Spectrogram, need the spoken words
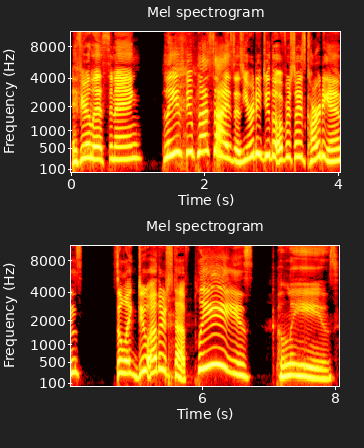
if you're listening, please do plus sizes. You already do the oversized cardigans. So like do other stuff, please. Please.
